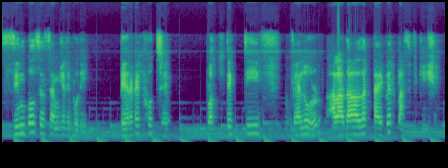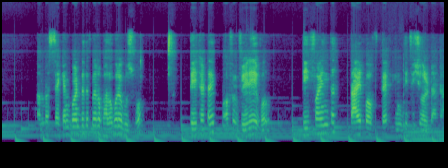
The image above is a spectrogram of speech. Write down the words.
simple sense আমি যদি বলি ডেটা টাইপ হচ্ছে প্রত্যেকটি ভ্যালুর আলাদা আলাদা টাইপের ক্লাসিফিকেশন আমরা সেকেন্ড পয়েন্টে দেখলে আরও ভালো করে বুঝব। Data type of a variable define the type of that individual data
